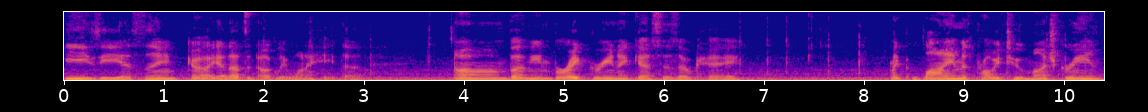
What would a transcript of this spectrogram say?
easy. I think, uh, yeah, that's an ugly one. I hate that. Um, but I mean, bright green, I guess, is okay. Like, lime is probably too much green.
